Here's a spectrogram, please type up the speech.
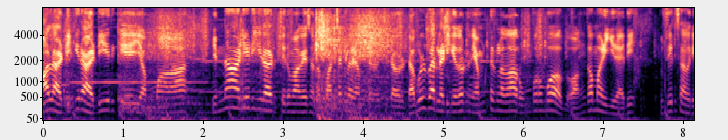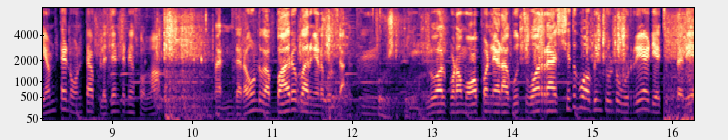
ஆள் அடிக்கிற அடி இருக்கே அம்மா. என்ன அடி அடிக்கிறாரு திருமகேஷ் அந்த பச்சை கலர் எம்டன் வச்சுட்டு அவர் டபுள் பேரில் அடிக்கிறதோட எம்டனில் தான் ரொம்ப ரொம்ப வங்கமாக அடிக்கிறாரு. சீரிஸ் அவர் எம்டன் ஒன் டாப் லெஜெண்ட்னே சொல்லலாம். இந்த ரவுண்டு வைப்பாரு பாருங்க எனக்கு குடிச்சா First க்ளூவால் போடாமல் ஓப்பன் லேடா குச்சி ஓடுற சிதுபோ அப்படின்னு சொல்லிட்டு ஒரே அடி அடிச்சுட்டாரு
